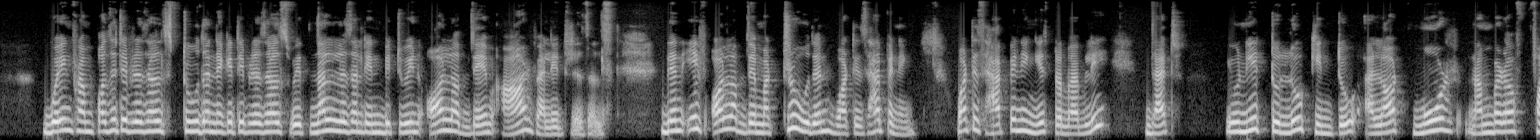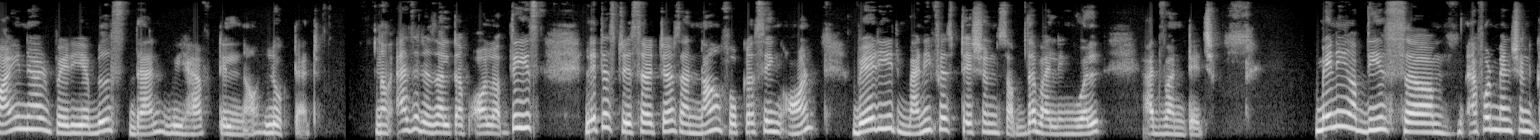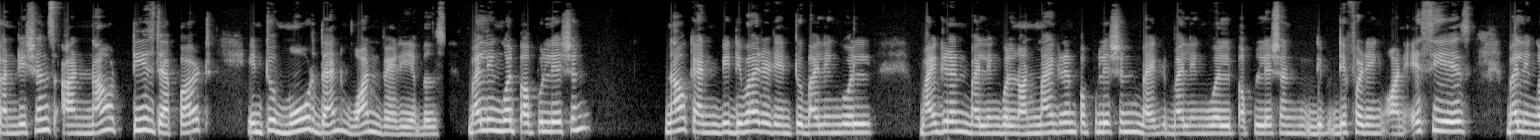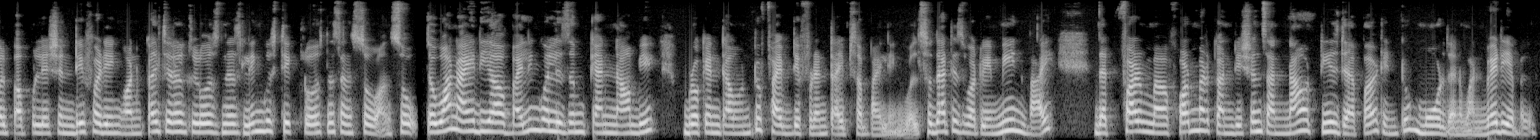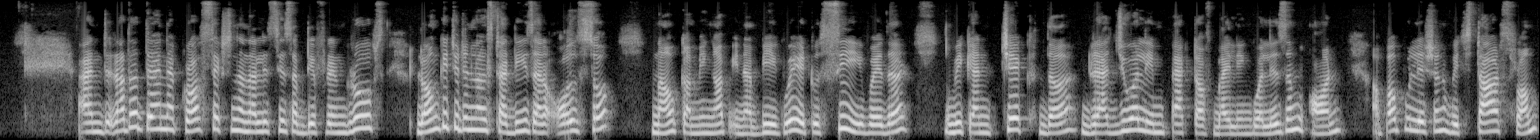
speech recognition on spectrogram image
going from positive results to the negative results with null result in between all of them are valid results. Then if all of them are true then what is happening? What is happening is probably that you need to look into a lot more number of finer variables than we have till now looked at. Now as a result of all of these, latest researchers are now focusing on varied manifestations of the bilingual advantage. Many of these um, aforementioned conditions are now teased apart into more than one variables. Bilingual population now can be divided into bilingual migrant, bilingual non-migrant population, bilingual population differing on SES, bilingual population differing on cultural closeness, linguistic closeness and so on. So the one idea of bilingualism can now be broken down to five different types of bilingual. So that is what we mean by that former, former conditions are now teased apart into more than one variable. And rather than a cross-section analysis of different groups, longitudinal studies are also now coming up in a big way to see whether we can check the gradual impact of bilingualism on a population which starts from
